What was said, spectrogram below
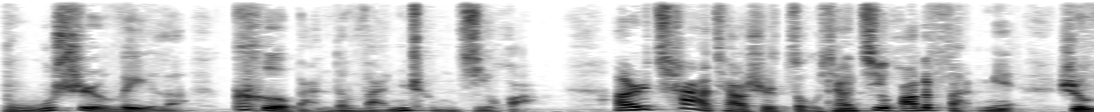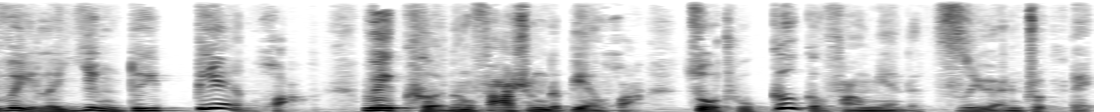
不是为了刻板的完成计划，而恰恰是走向计划的反面，是为了应对变化，为可能发生的变化做出各个方面的资源准备。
